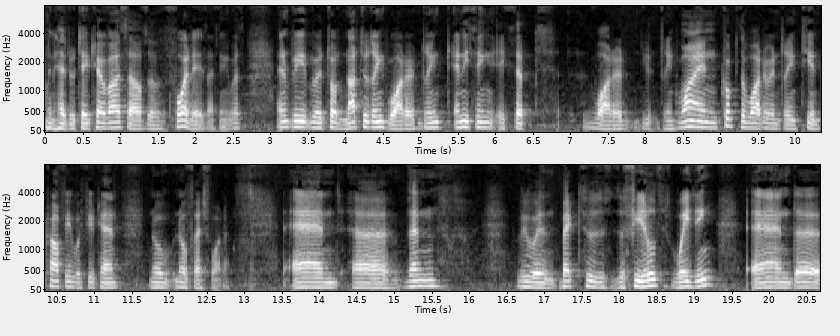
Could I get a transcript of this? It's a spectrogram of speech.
and had to take care of ourselves, or four days, I think it was. And we were told not to drink water, drink anything except water. You drink wine, cook the water, and drink tea and coffee if you can. No, no fresh water. And uh, then we went back to the field waiting, and uh,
